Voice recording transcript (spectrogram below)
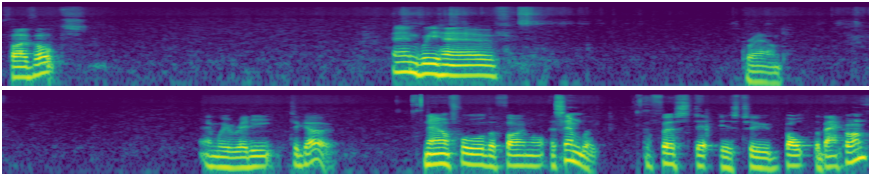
5 volts. And we have ground. And we're ready to go. Now for the final assembly. The first step is to bolt the back on.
